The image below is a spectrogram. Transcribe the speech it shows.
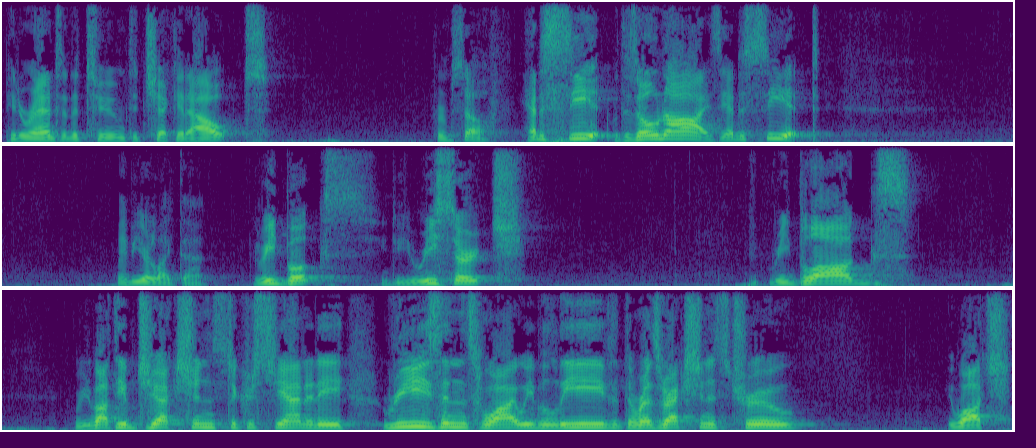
Peter ran to the tomb to check it out for himself. He had to see it with his own eyes, he had to see it. Maybe you're like that. You read books, you do your research, read blogs, Read about the objections to Christianity, reasons why we believe that the resurrection is true. You watch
